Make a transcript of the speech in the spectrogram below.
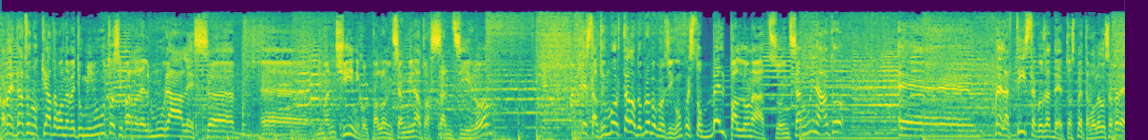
Vabbè, date un'occhiata quando avete un minuto, si parla del murales eh, di Mancini col pallone insanguinato a San Siro. che è stato immortalato proprio così, con questo bel pallonazzo insanguinato. E... Beh, l'artista cosa ha detto? Aspetta, volevo sapere.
